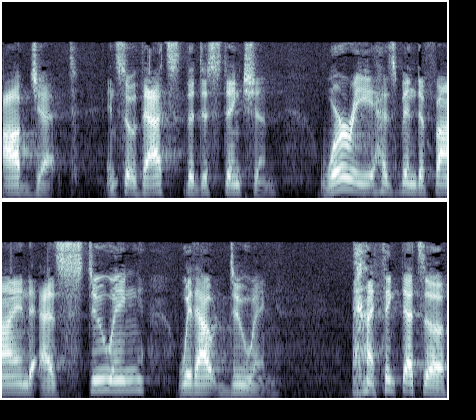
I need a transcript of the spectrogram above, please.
object. And so that's the distinction. Worry has been defined as stewing without doing. And I think that's a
